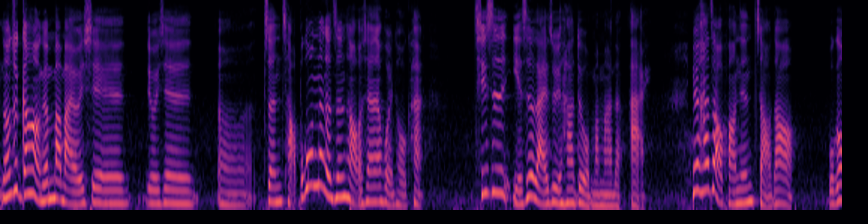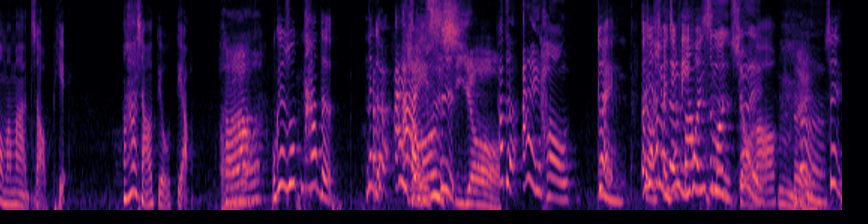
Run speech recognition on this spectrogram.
然后就刚好跟爸爸有一些有一些呃争吵，不过那个争吵，我现在回头看。其实也是来自于他对我妈妈的爱，因为他在我房间找到我跟我妈妈的照片，然后他想要丢掉。啊！我跟你说，他的那个爱好是哦，他的爱好对，而且他们已经离婚这么久了，对，所以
